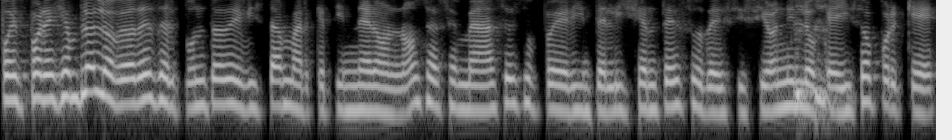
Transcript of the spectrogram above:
Pues, por ejemplo, lo veo desde el punto de vista marketinero, ¿no? O sea, se me hace súper inteligente su decisión y lo que hizo porque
